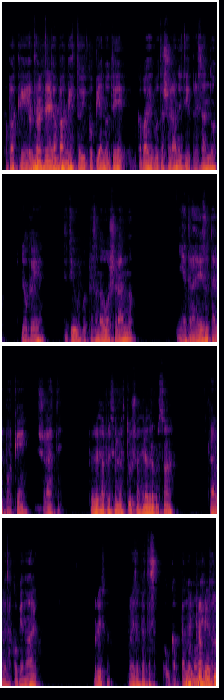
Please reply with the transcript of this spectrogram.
Capaz que, está- no capaz ¿no? que estoy copiándote, capaz que vos estás llorando y estoy expresando lo que te estoy expresando a vos llorando. Y detrás de eso está el por qué lloraste. Pero esa expresión no es tuya, es de la otra persona. Claro que estás copiando algo. Por eso. Por eso, pero estás captando No un es momento.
